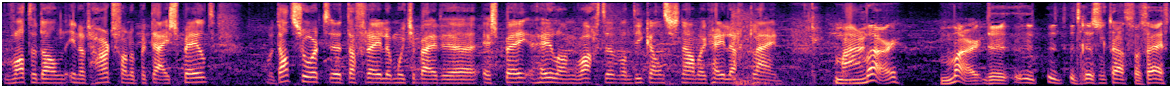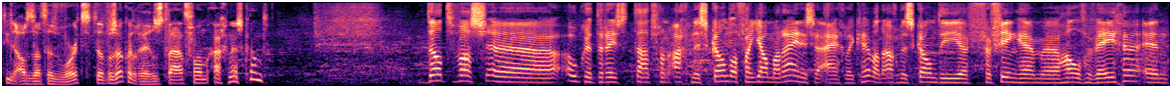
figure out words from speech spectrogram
wat er dan in het hart van de partij speelt. Dat soort uh, tafereelen moet je bij de SP heel lang wachten... want die kans is namelijk heel erg klein. Maar, maar, maar de, het, het resultaat van 15, als dat het wordt... dat was ook het resultaat van Agnes Kant. Dat was uh, ook het resultaat van Agnes Kant, of van Jan Marijnissen eigenlijk. Hè? Want Agnes Kant die, uh, verving hem uh, halverwege. En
